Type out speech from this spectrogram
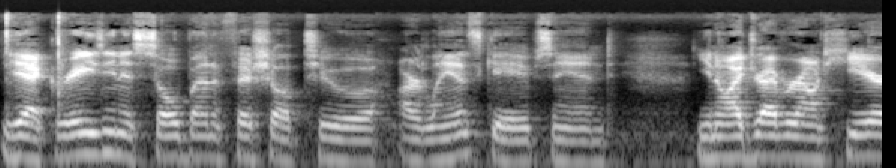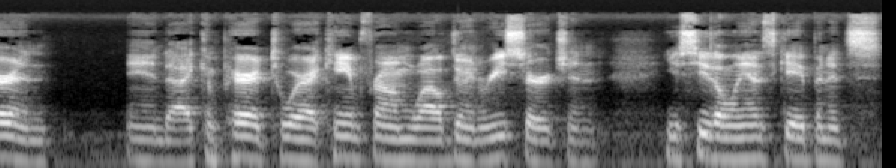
Yeah, grazing is so beneficial to our landscapes and you know, I drive around here and and I compare it to where I came from while doing research and you see the landscape and it's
